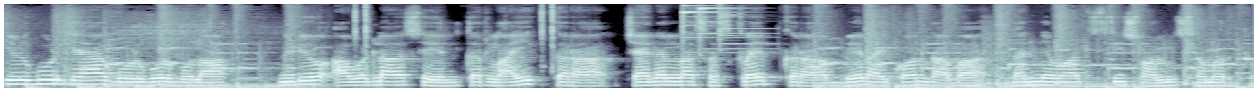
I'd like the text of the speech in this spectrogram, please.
तिळगुळ घ्या गोड गोड बोला. व्हिडिओ आवडला असेल तर लाईक करा चॅनलला सबस्क्राईब करा बेल आयकॉन दाबा. धन्यवाद श्री स्वामी समर्थ.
